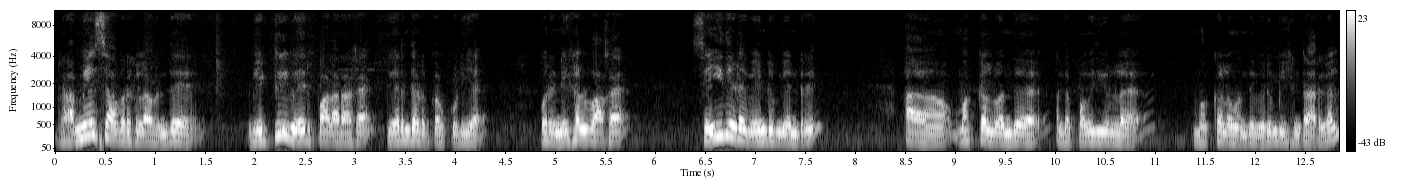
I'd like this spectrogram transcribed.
ரமேஷ் அவர்களை வந்து வெற்றி வேட்பாளராக தேர்ந்தெடுக்கக்கூடிய ஒரு நிகழ்வாக செய்திட வேண்டும் என்று மக்கள் வந்து அந்த பகுதியுள்ள மக்களும் வந்து விரும்புகின்றார்கள்.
